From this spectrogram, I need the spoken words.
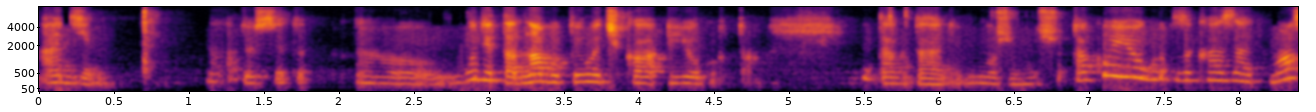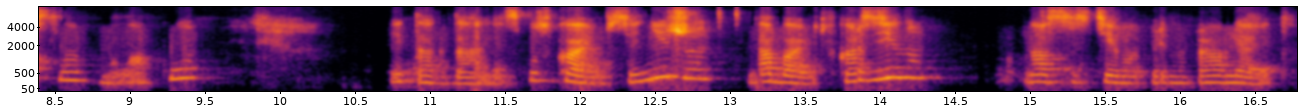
один. Да, то есть это э, будет одна бутылочка йогурта и так далее. Можем еще такой йогурт заказать, масло, молоко и так далее. Спускаемся ниже, добавить в корзину. Нас система перенаправляет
